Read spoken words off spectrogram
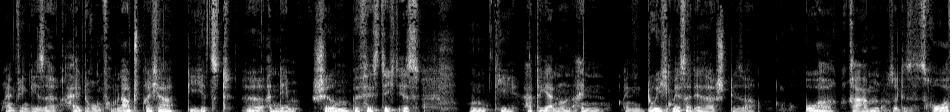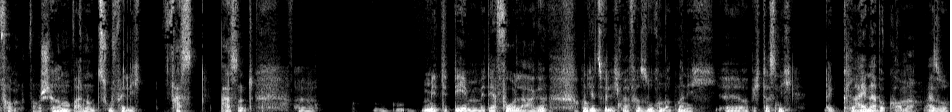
meinetwegen diese Halterung vom Lautsprecher, die jetzt äh, an dem Schirm befestigt ist, die hatte ja nun einen, einen Durchmesser, dieser, dieser Rohrrahmen, also dieses Rohr vom, vom Schirm war nun zufällig fast passend äh, mit dem, mit der Vorlage. Und jetzt will ich mal versuchen, ob man nicht, äh, ob ich das nicht kleiner bekomme. Also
